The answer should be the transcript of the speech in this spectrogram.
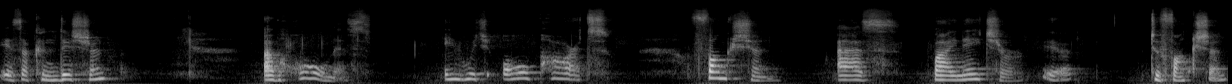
is a condition of wholeness in which all parts function as by nature uh, to function,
